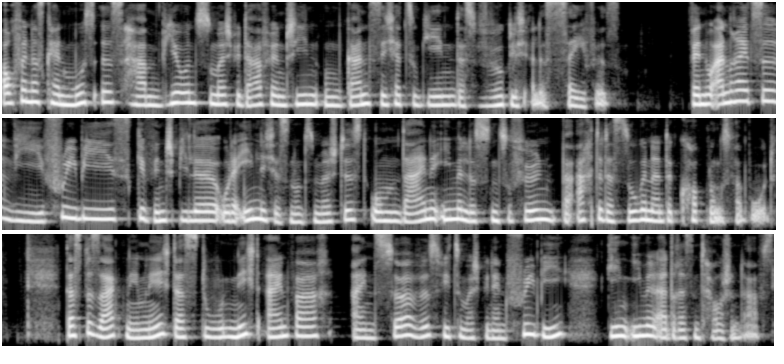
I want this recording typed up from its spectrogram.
Auch wenn das kein Muss ist, haben wir uns zum Beispiel dafür entschieden, um ganz sicher zu gehen, dass wirklich alles safe ist. Wenn du Anreize wie Freebies, Gewinnspiele oder ähnliches nutzen möchtest, um deine E-Mail-Listen zu füllen, beachte das sogenannte Kopplungsverbot. Das besagt nämlich, dass du nicht einfach einen Service wie zum Beispiel dein Freebie gegen E-Mail-Adressen tauschen darfst.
